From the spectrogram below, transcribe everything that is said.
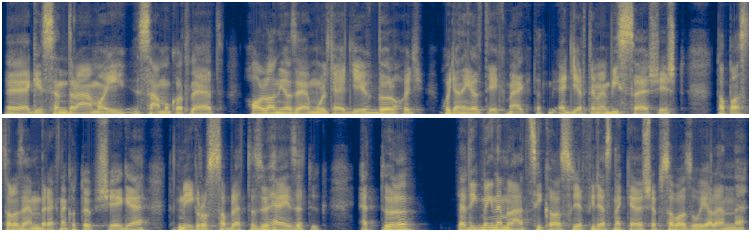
eh, egészen drámai számokat lehet hallani az elmúlt egy évből, hogy hogyan élték meg. Tehát egyértelműen visszaesést tapasztal az embereknek a többsége, tehát még rosszabb lett az ő helyzetük. Ettől pedig még nem látszik az, hogy a Fidesznek kevesebb szavazója lenne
